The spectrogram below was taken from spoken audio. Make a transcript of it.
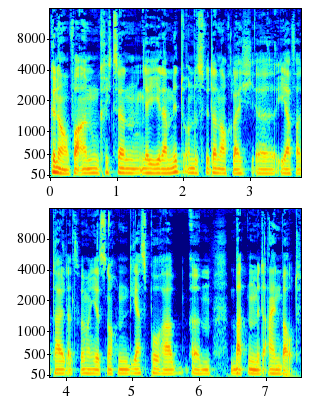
Genau, vor allem kriegt's dann ja jeder mit und es wird dann auch gleich äh, eher verteilt, als wenn man jetzt noch einen Diaspora-Button ähm, mit einbaut.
